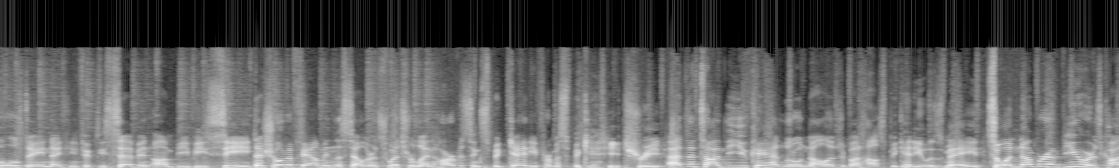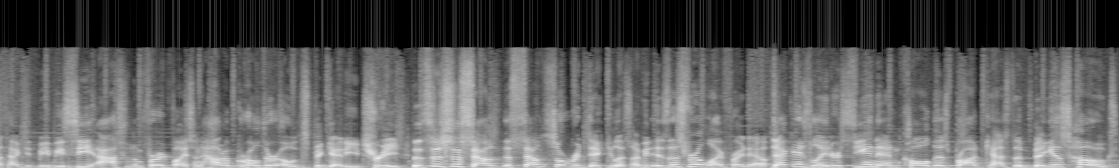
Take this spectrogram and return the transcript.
Fool's Day in 1957 on BBC that showed a family in the cellar in Switzerland harvesting spaghetti from a spaghetti tree. At the time, the UK had little knowledge about how spaghetti was made, so a number of viewers contacted BBC asking them for advice on how to grow their own spaghetti tree. This is just sounds this sounds so ridiculous. I mean, is this real life right now? Decades later, CNN called this broadcast the biggest hoax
